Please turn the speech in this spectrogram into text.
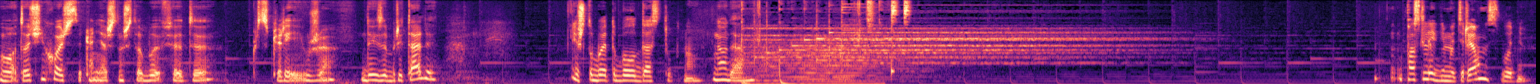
Вот, очень хочется, конечно, чтобы все это скорее уже доизобретали. И чтобы это было доступно. Ну да. Последний материал на сегодня,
